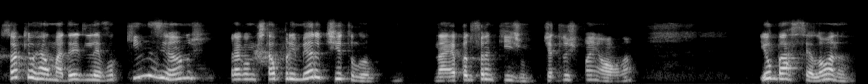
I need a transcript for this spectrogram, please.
Só que o Real Madrid levou 15 anos para conquistar o primeiro título na época do franquismo, título espanhol, né? E o Barcelona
